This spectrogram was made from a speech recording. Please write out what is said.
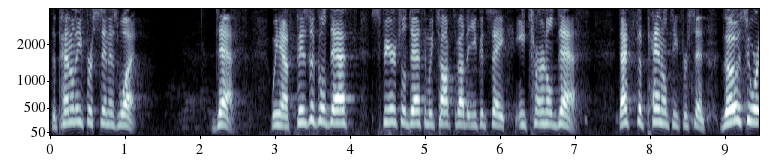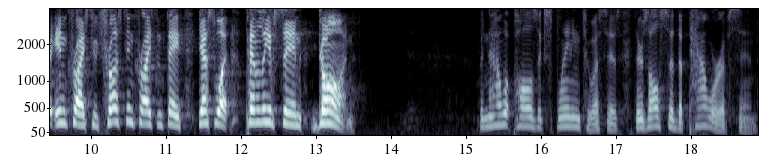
The penalty for sin is what? Death. We have physical death, spiritual death, and we talked about that you could say eternal death. That's the penalty for sin. Those who are in Christ, who trust in Christ in faith, guess what? Penalty of sin, gone. But now, what Paul is explaining to us is there's also the power of sin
